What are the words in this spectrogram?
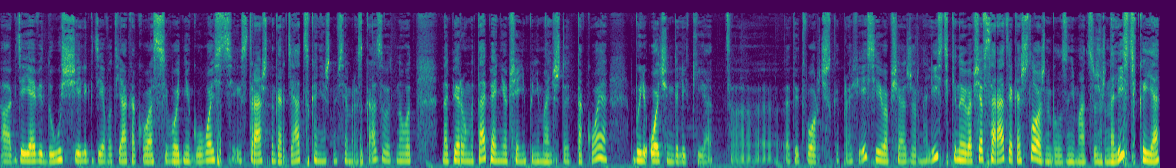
а, где я ведущая или где вот я, как у вас сегодня, гость. И страшно гордятся, конечно, всем рассказывают. Но вот на первом этапе они вообще не понимали, что это такое. Были очень далеки от э, этой творческой профессии, вообще от журналистики. Ну и вообще в Саратове, конечно, сложно было заниматься журналистикой. Я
